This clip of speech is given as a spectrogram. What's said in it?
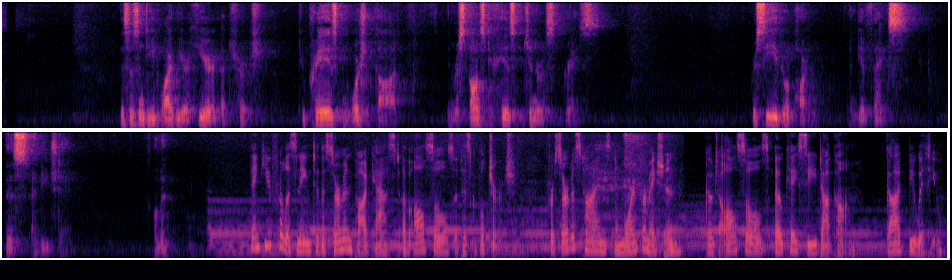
This is indeed why we are here at church to praise and worship God in response to his generous grace. Receive your pardon and give thanks this and each day. Amen. Thank you for listening to the sermon podcast of All Souls Episcopal Church. For service times and more information, go to allsoulsokc.com. God be with you.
